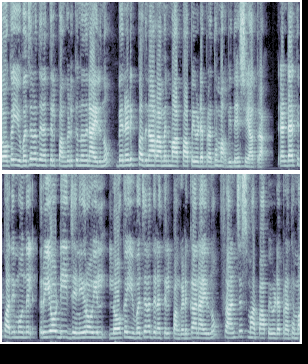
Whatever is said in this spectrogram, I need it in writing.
ലോക യുവജന ദിനത്തിൽ പങ്കെടുക്കുന്നതിനായിരുന്നു ബെനഡിക് പതിനാറാമൻ മാർപ്പാപ്പയുടെ പ്രഥമ വിദേശയാത്ര. രണ്ടായിരത്തി പതിമൂന്നിൽ റിയോ ഡി ജനീറോയിൽ ലോക യുവജന ദിനത്തിൽ പങ്കെടുക്കാനായിരുന്നു ഫ്രാൻസിസ് മാർപ്പാപ്പയുടെ പ്രഥമ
